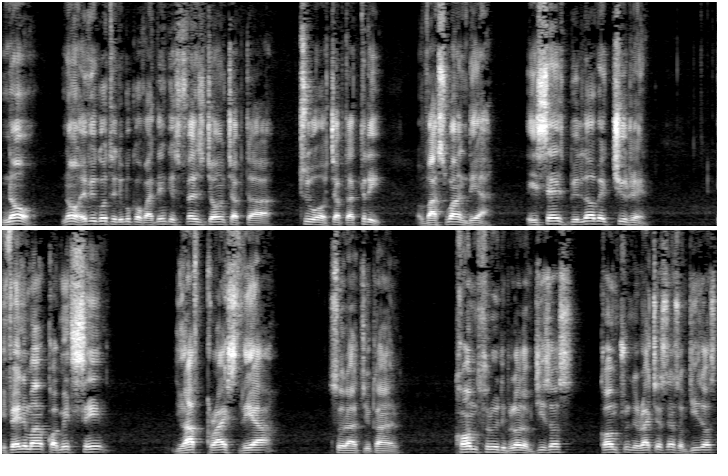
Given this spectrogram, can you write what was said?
No. No. If you go to the book of I think it's first John chapter 2 or chapter 3, verse 1 there, it says, Beloved children, if any man commits sin, you have Christ there so that you can come through the blood of Jesus, come through the righteousness of Jesus,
